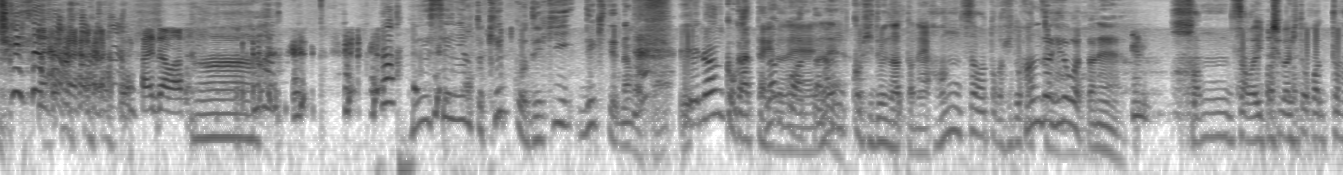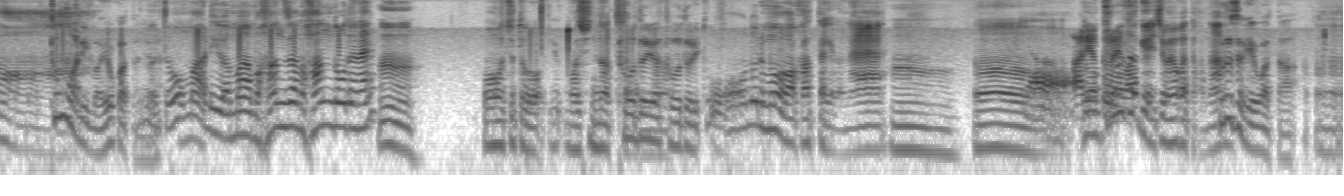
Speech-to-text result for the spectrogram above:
ありがとうございます。あー。冷静にやると結構できできてなかった？え何個かあったけどね。何個あったね。何個ひどいのあったね。半沢とかひどかったな。半沢ひどかったね。半沢一番ひどかったな。泊まりは良かったんじゃない？泊まりはまあもう半沢の反動でね。うん。おーちょっとマシになってた頭取は頭取頭取も分かったけどね。うん。うん。ありがとうございます。黒崎が一番良かったかな。古崎良かった。うん。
